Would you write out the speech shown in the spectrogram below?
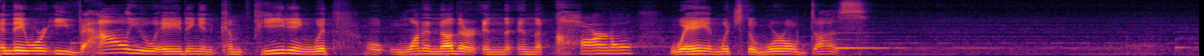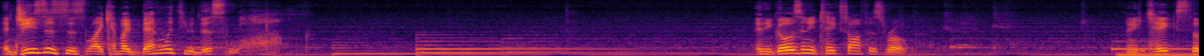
and they were evaluating and competing with one another in the, in the carnal way in which the world does. And Jesus is like, Have I been with you this long? And he goes and he takes off his robe. And he takes the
